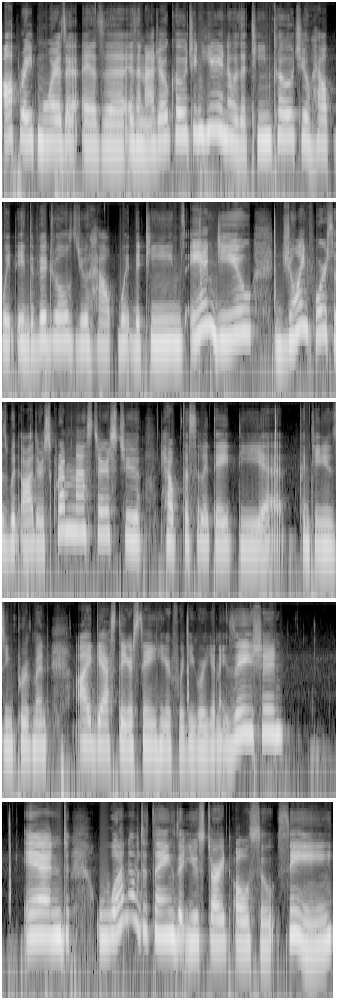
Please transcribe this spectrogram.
operate more as a as a as an agile coach in here. You know as a team coach you help with individuals you help with the teams and you join forces with other scrum masters to help facilitate the uh, continuous improvement. I guess they are saying here for the organization. And one of the things that you start also seeing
